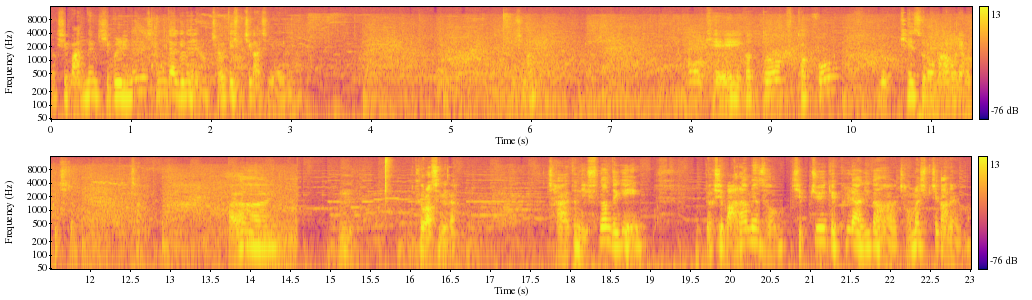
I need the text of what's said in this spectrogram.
역시 맞는 기블리는 상대하기는 절대 쉽지가 않습니다 이거 오케이 이것도 붙었고 로켓으로 마무리하면 끝이죠. 자 바이바이. 음 들어왔습니다. 자 일단 이 순환덱이 역시 말하면서 집중 있게 플레이하기가 정말 쉽지가 않아요.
